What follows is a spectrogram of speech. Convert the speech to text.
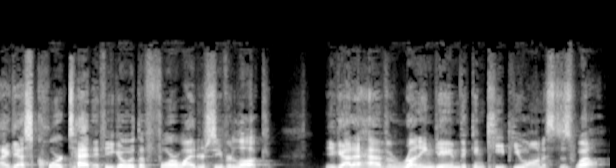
I guess, quartet, if you go with a four wide receiver look you got to have a running game that can keep you honest as well.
